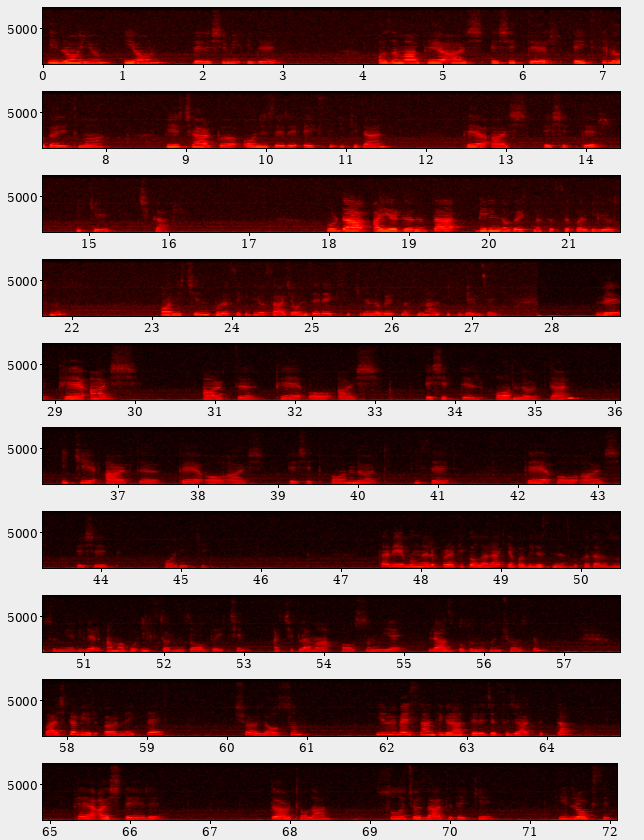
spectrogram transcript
hidronyum iyon derişimi idi. O zaman pH eşittir. Eksi logaritma 1 çarpı 10 üzeri eksi 2'den pH eşittir 2 çıkar. Burada ayırdığınızda 1'in logaritması 0 biliyorsunuz. Onun için burası gidiyor. Sadece 10 üzeri eksi 2'nin logaritmasından 2 gelecek. Ve pH artı POH eşittir 14'ten 2 artı POH eşit 14 ise POH eşit 12. Tabii bunları pratik olarak yapabilirsiniz. Bu kadar uzun sürmeyebilir ama bu ilk sorumuz olduğu için açıklama olsun diye biraz uzun uzun çözdüm. Başka bir örnekte şöyle olsun. 25 santigrat derece sıcaklıkta pH değeri 4 olan sulu çözeltideki hidroksit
